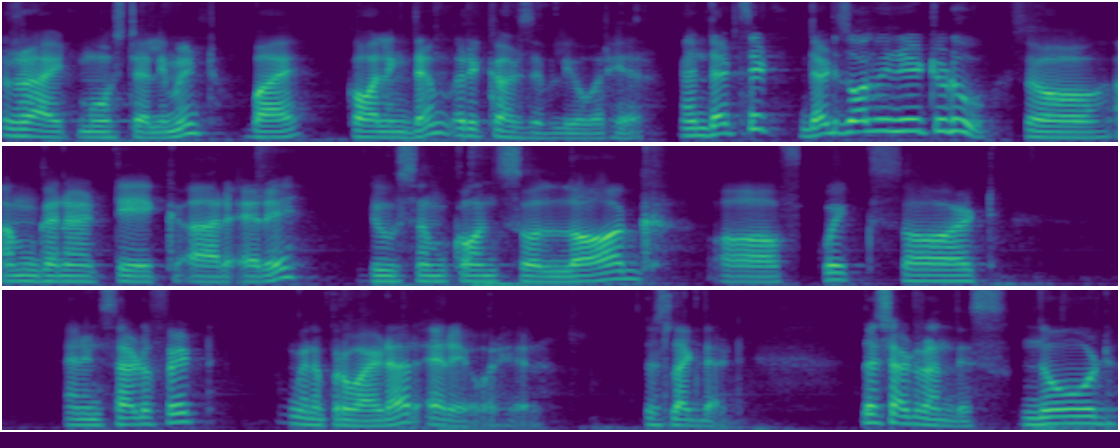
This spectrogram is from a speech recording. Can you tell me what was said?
rightmost element by calling them recursively over here. And that's it. That is all we need to do. So I'm going to take our array, do some console log of quicksort and inside of it, I'm going to provide our array over here just like that. Let's try to run this. Node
